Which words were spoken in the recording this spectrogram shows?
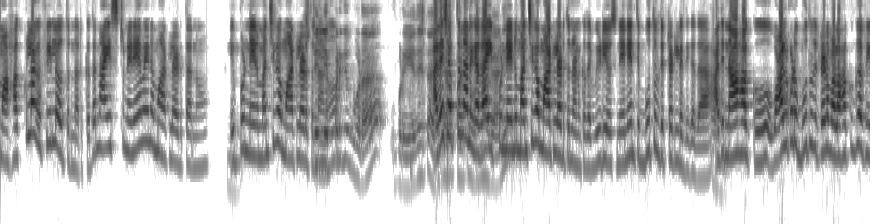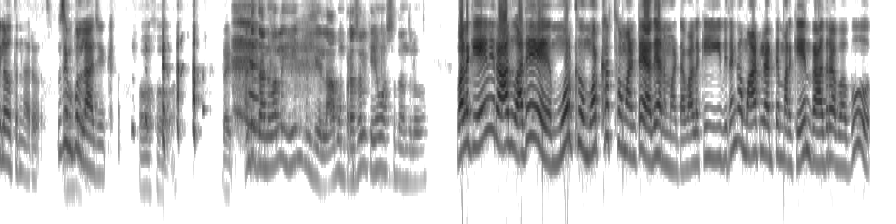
మా హక్కులాగా ఫీల్ అవుతున్నారు కదా! నా ఇష్టం నేనేమైనా మాట్లాడతాను? ఇప్పుడు నేను మంచిగా మాట్లాడుతున్నాను. ఇప్పటికీ కూడా ఇప్పుడు ఏదైతే అదే చెప్తున్నాను కదా ఇప్పుడు నేను మంచిగా మాట్లాడుతున్నాను కదా వీడియోస్ నేనేం బూతులు తిట్టట్లేదు కదా. అది నా హక్కు. వాళ్ళు కూడా బూతులు తిట్టడం వాళ్ళ హక్కుగా ఫీల్ అవుతున్నారు. సింపుల్. లాజిక్ ఓహో. రైట్ అంటే దానివల్ల ఏంటండి? లాభం ప్రజలకు ఏం వస్తుంది అందులో? వాళ్ళకి ఏమీ రాదు. అదే మూర్ఖ మూర్ఖత్వం అంటే అదే అన్నమాట. వాళ్ళకి ఈ విధంగా మాట్లాడితే మనకేం రాదురా బాబు.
